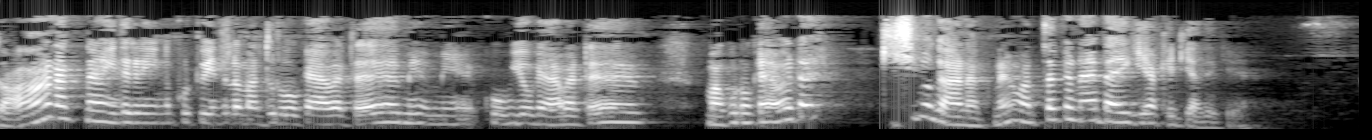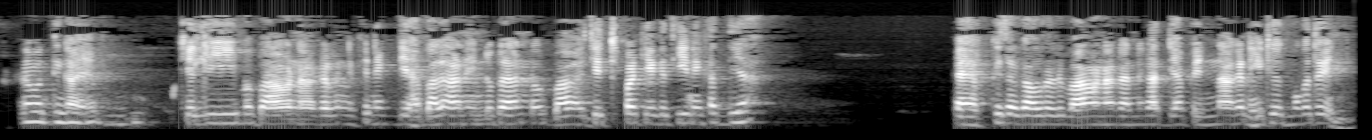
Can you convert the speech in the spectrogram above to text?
ගාණක් නැහැ ඉඳගෙන ඉන්න පුටුවේ ඉඳලා මధుරෝ කෑවට මේ මේ කුවියෝ කෑවට මකුණෝ කෑවට කිසිම ගාණක් නැහැ වත්තක නැහැ පැය කීයක් හිටියද කියලා. නමුත් නිකන් කෙලීම භාවනා කරන කෙනෙක් දිහා බලහන් ඉන්න බලන්න චිත්‍රපටයක තියෙන එකක් දිහා පැයක් විතර කවුරු හරි භාවනා කරන එකක් දිහා පෙන්නාගෙන හිටියොත් මොකද වෙන්නේ?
